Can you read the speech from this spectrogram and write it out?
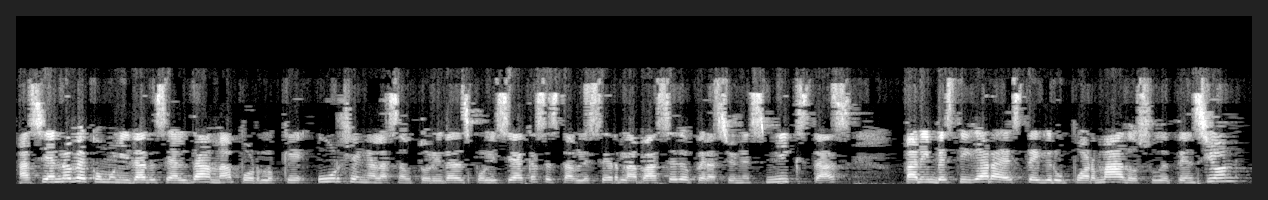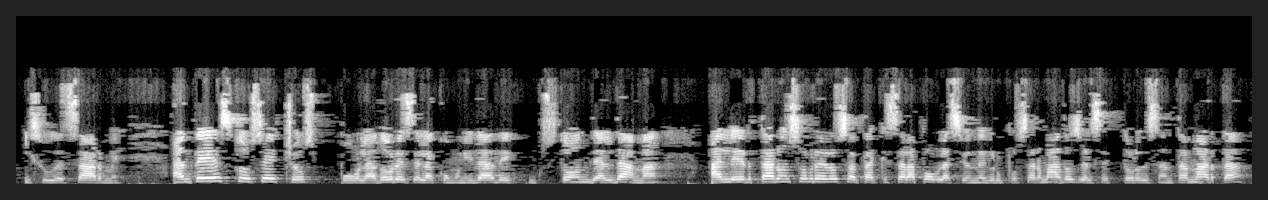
hacia nueve comunidades de Aldama, por lo que urgen a las autoridades policíacas establecer la base de operaciones mixtas para investigar a este grupo armado, su detención y su desarme. Ante estos hechos, pobladores de la comunidad de Justón de Aldama alertaron sobre los ataques a la población de grupos armados del sector de Santa Marta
